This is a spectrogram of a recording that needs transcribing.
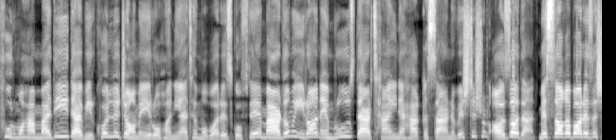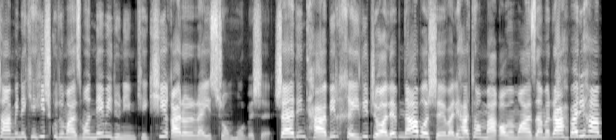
پور محمدی دبیرکل جامعه روحانیت مبارز گفته مردم ایران امروز در تعیین حق سرنوشتشون آزادن. مصداق بارزش هم اینه که هیچ کدوم از ما نمی‌دونیم که کی قرار رئیس جمهور بشه. شاید این تعبیر خیلی جالب نباشه ولی حتی مقام معظم رهبری هم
